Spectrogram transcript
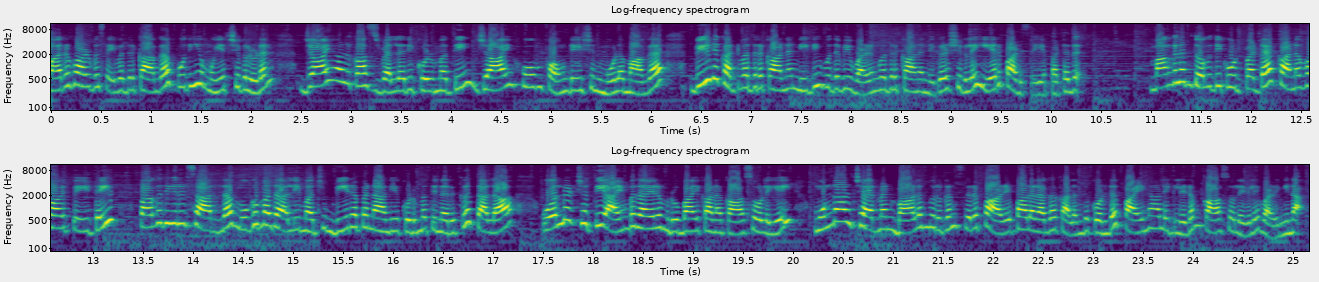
மறுவாழ்வு செய்வதற்காக புதிய முயற்சிகளுடன் ஜாய் ஆலுகாஸ் ஜுவல்லரி குழுமத்தின் ஜாய் ஹோம் ஃபவுண்டேஷன் மூலமாக வீடு கட்டுவதற்கான நிதி உதவி வழங்குவதற்கான நிகழ்ச்சிகளை ஏற்பாடு செய்யப்பட்டது. மங்களம் தொகுதிக்கு உட்பட்ட கணவாய்பேட்டை பகுதியில் சார்ந்த முகமது அலி மற்றும் வீரப்பன் ஆகிய குடும்பத்தினருக்கு தலா ஒரு லட்சத்தி ஐம்பதாயிரம் ரூபாய்க்கான காசோலையை முன்னாள் சேர்மன் பாலமுருகன் சிறப்பு அழைப்பாளராக கலந்து கொண்டு பயனாளிகளிடம் காசோலைகளை வழங்கினார்.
